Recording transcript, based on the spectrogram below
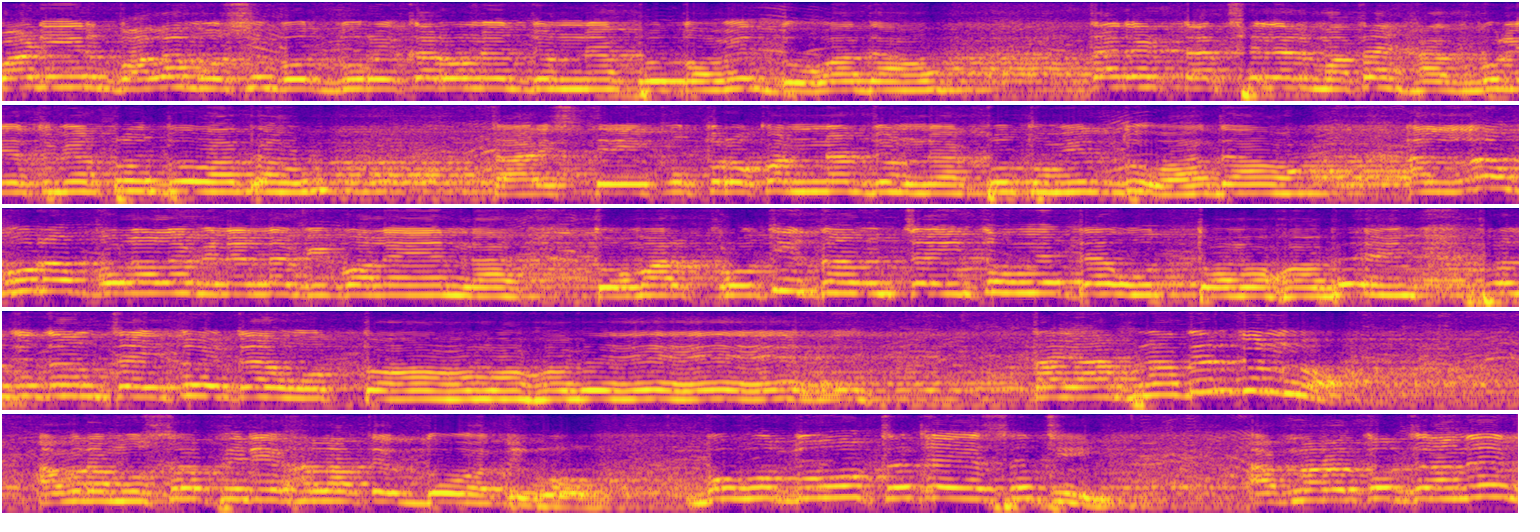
বাড়ির বালা মুসিবত দূরে কারণের জন্য একটু তুমি দোয়া দাও। তার একটা ছেলের মাথায় হাত বুলিয়ে তুমি একটু দোয়া দাও। তার স্ত্রী পুত্র কন্যার জন্য একটু তুমি দোয়া দাও। আল্লাহ তোমার প্রতিদান চাইতেও এটা উত্তম হবে, প্রতিদান চাইতেও এটা উত্তম হবে। তাই আপনাদের জন্য আমরা মুসাফিরি হালাতের দোয়া দিব। বহু দূর থেকে এসেছি। আপনারা তো জানেন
